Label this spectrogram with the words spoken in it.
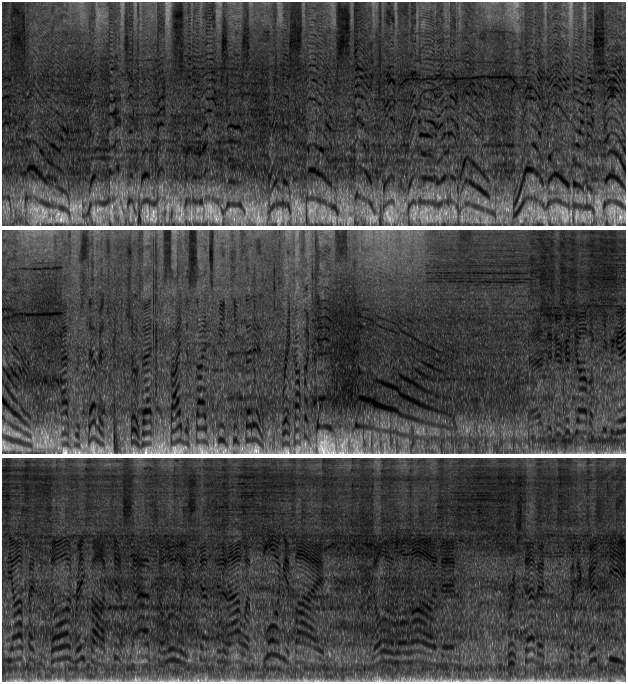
Mesar, the magical Mets for the Rangers, and the Storm still can't figure it out at home. What a goal by Mesar! As Brzustewicz shows that side-to-side speed, keeps that in. Break off again, scores! As they do a good job of keeping it in the offensive zone, Rehkopf just absolutely steps into that one, blowing it by Nolan Lalonde Brzustewicz with a good feed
